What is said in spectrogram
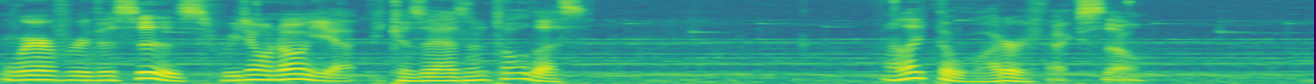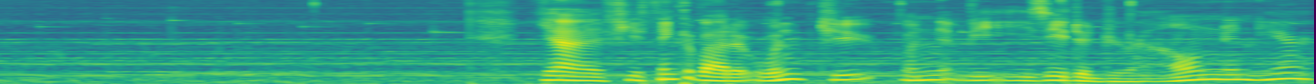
wherever this is. We don't know yet because it hasn't told us. I like the water effects though. Yeah, if you think about it, wouldn't you wouldn't it be easy to drown in here?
